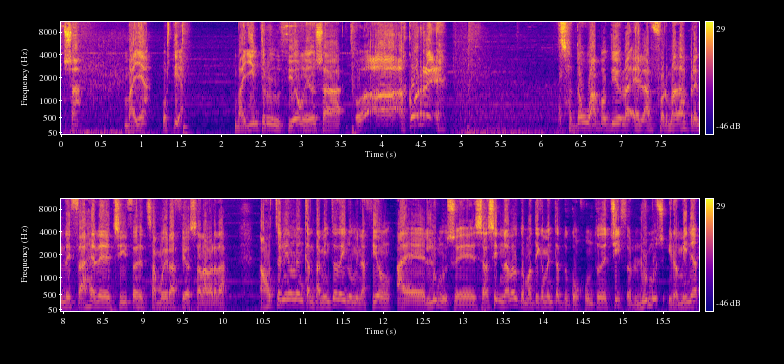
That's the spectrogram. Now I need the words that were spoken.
O sea, vaya, hostia. Vaya introducción, eh. O sea. ¡Ah! ¡Corre! Está todo guapo, tío. La, la forma de aprendizaje de hechizos está muy graciosa, la verdad. Has obtenido un encantamiento de iluminación. Eh, Lumus eh, se ha asignado automáticamente a tu conjunto de hechizos. Lumus ilumina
